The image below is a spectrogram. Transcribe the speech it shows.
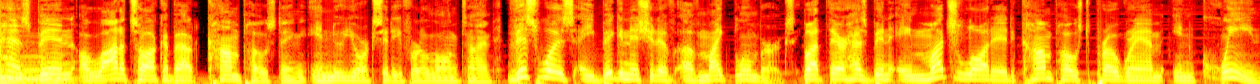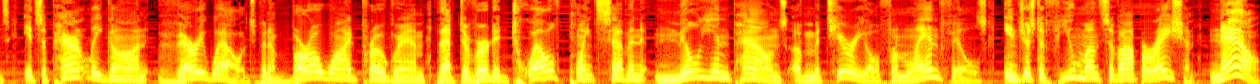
has been a lot of talk about composting in New York City for a long time. This was a big initiative of Mike Bloomberg's, but there has been a much lauded compost program in Queens. It's apparently gone very well. It's been a borough wide program that diverted 12.7 million pounds of material from landfills in just a few months of operation. Now,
